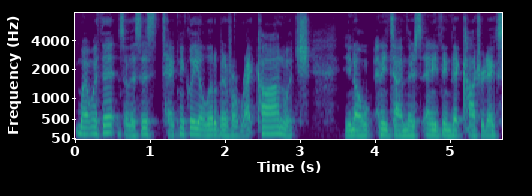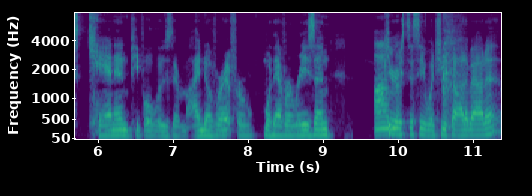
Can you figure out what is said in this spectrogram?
went with it. So this is technically a little bit of a retcon, which you know, anytime there's anything that contradicts canon, people lose their mind over it for whatever reason. Um, Curious to see what you thought about it.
